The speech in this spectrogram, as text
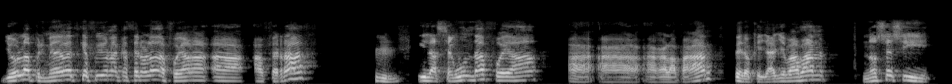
yo la primera vez que fui a una cacerolada fue a, Ferraz hmm. y la segunda fue a, a, Galapagar, pero que ya llevaban, no sé si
